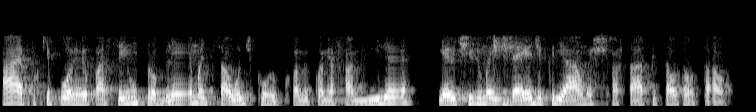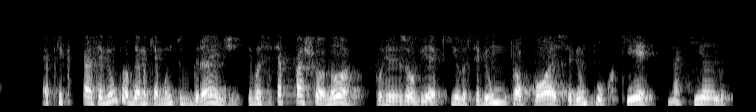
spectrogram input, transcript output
ah, é porque, porra, eu passei um problema de saúde com, com, a, com a minha família e aí eu tive uma ideia de criar uma startup tal, tal, tal. É porque, cara, você viu um problema que é muito grande e você se apaixonou por resolver aquilo, você viu um propósito, você viu um porquê naquilo,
